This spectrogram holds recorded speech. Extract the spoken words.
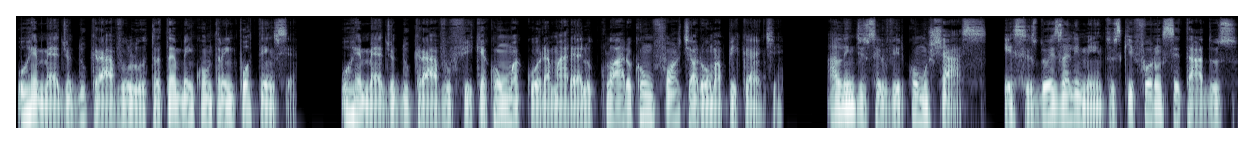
O remédio do cravo luta também contra a impotência. O remédio do cravo fica com uma cor amarelo claro com um forte aroma picante. Além de servir como chás, esses dois alimentos que foram citados,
